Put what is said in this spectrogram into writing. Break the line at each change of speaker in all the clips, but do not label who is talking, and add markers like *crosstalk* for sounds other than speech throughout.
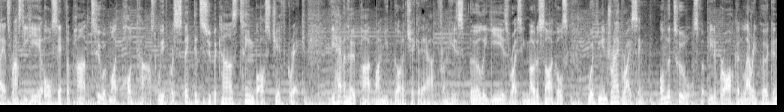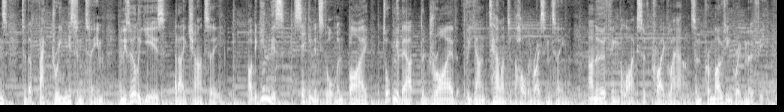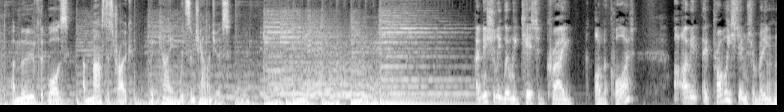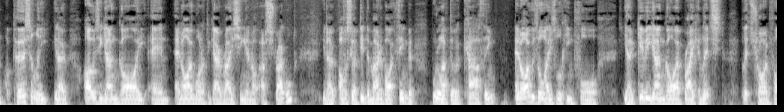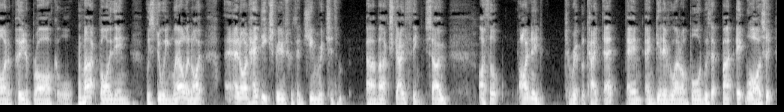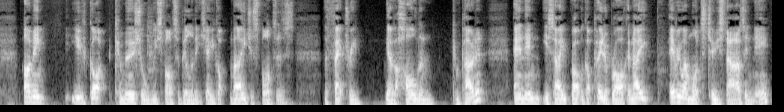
G'day, it's Rusty here, all set for part two of my podcast with respected supercars team boss Jeff Grech. If you haven't heard part one, you've got to check it out. From his early years racing motorcycles, working in drag racing, on the tools for Peter Brock and Larry Perkins, to the factory Nissan team, and his early years at HRT. I begin this second instalment by talking about the drive for young talent at the Holden Racing team, unearthing the likes of Craig Lowndes and promoting Greg Murphy, a move that was a masterstroke but came with some challenges.
Initially, when we tested Craig on the quiet, I mean, it probably stems from me mm-hmm. personally. You know, I was a young guy and and I wanted to go racing, and I, I struggled. You know, obviously I did the motorbike thing, but would have loved to do a car thing. And I was always looking for, you know, give a young guy a break and let's let's try and find a Peter Brock or Mark by then was doing well, and I and I'd had the experience with the Jim Richards, uh, Mark Skaife thing, so I thought I need to replicate that and and get everyone on board with it. But it was, it, I mean, you've got commercial responsibilities. You know, you've got major sponsors, the factory, you know, the Holden component, and then you say, right, we've got Peter Brock, and they everyone wants two stars in there.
